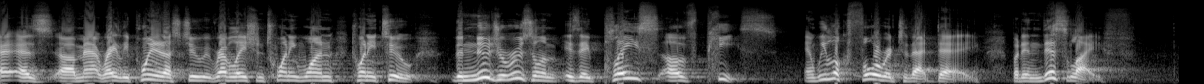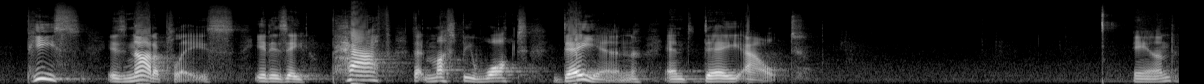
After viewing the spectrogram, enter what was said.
as uh, Matt rightly pointed us to, Revelation 21 22. The New Jerusalem is a place of peace, and we look forward to that day. But in this life, peace is not a place, it is a path that must be walked day in and day out. And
